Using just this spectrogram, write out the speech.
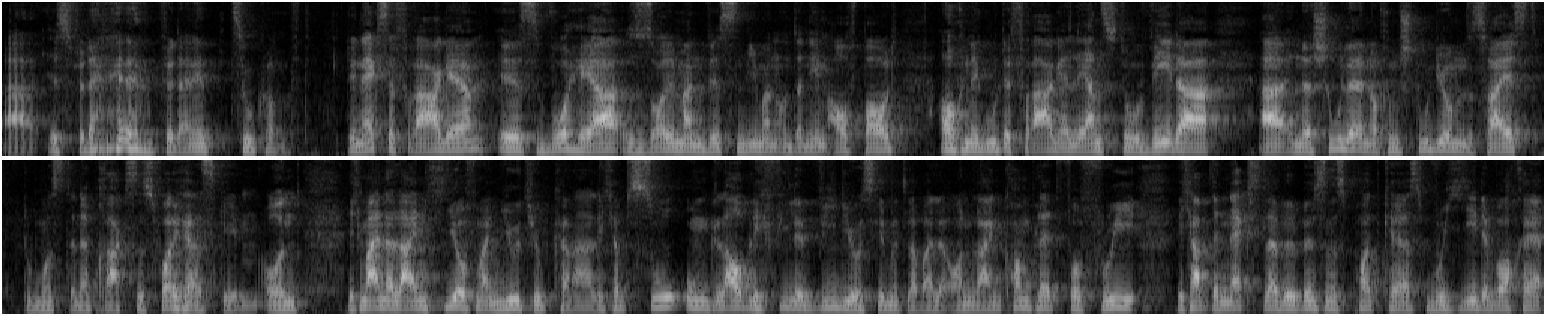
äh, ist für deine, für deine Zukunft. Die nächste Frage ist, woher soll man wissen, wie man ein Unternehmen aufbaut? Auch eine gute Frage. Lernst du weder äh, in der Schule noch im Studium. Das heißt, du musst in der Praxis Vollgas geben. Und ich meine, allein hier auf meinem YouTube-Kanal, ich habe so unglaublich viele Videos hier mittlerweile online, komplett for free. Ich habe den Next Level Business Podcast, wo ich jede Woche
